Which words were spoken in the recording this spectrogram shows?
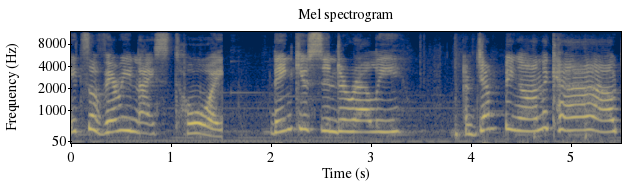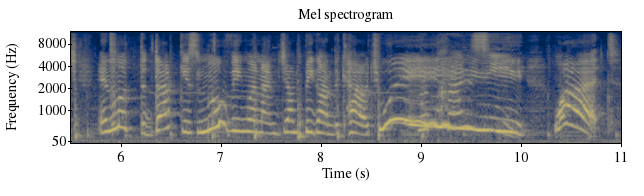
It's a very nice toy. Thank you, Cinderella. I'm jumping on the couch. And look, the duck is moving when I'm jumping on the couch. Whee! What?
